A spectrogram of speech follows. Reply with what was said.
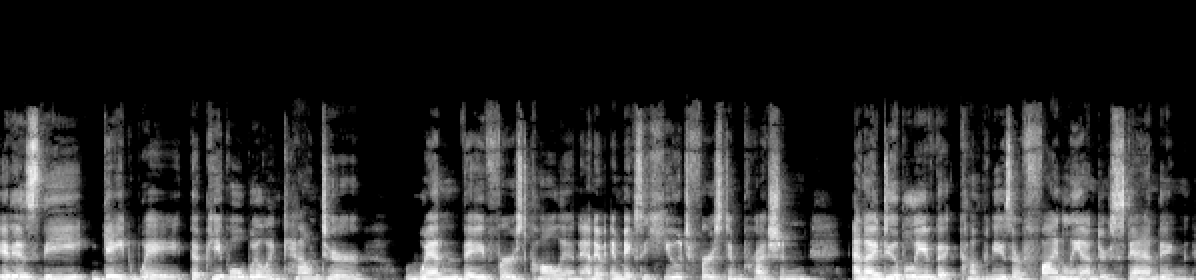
It is the gateway that people will encounter when they first call in. And it, it, makes a huge first impression. And I do believe that companies are finally understanding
